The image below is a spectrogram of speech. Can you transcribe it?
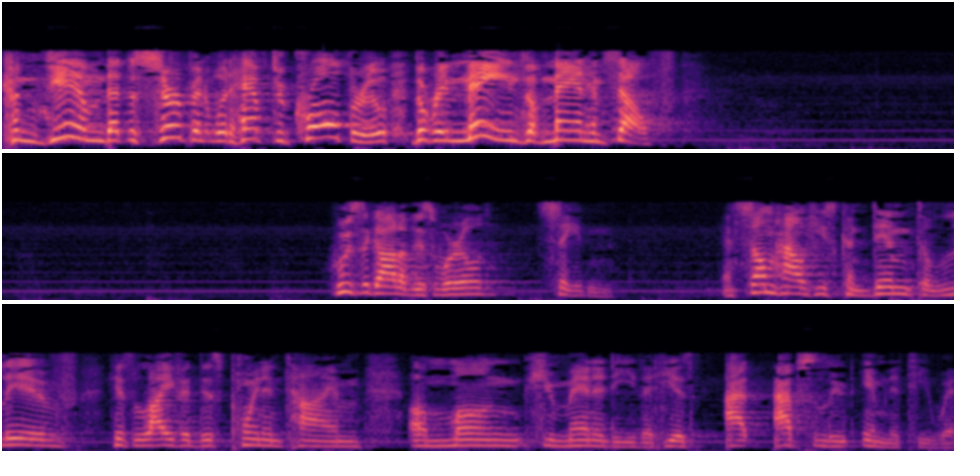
condemned that the serpent would have to crawl through the remains of man himself. Who's the God of this world? Satan. And somehow he's condemned to live his life at this point in time among humanity that he is at absolute enmity with.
